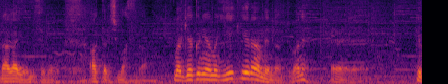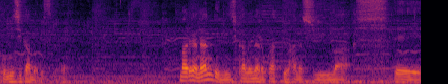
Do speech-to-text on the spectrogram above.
長いお店もあったりしますが、まあ、逆にあの家系ラーメンなんてはね、えー、結構短めですよね。まあ、あれがなんで短めなのかっていう話は、えー、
